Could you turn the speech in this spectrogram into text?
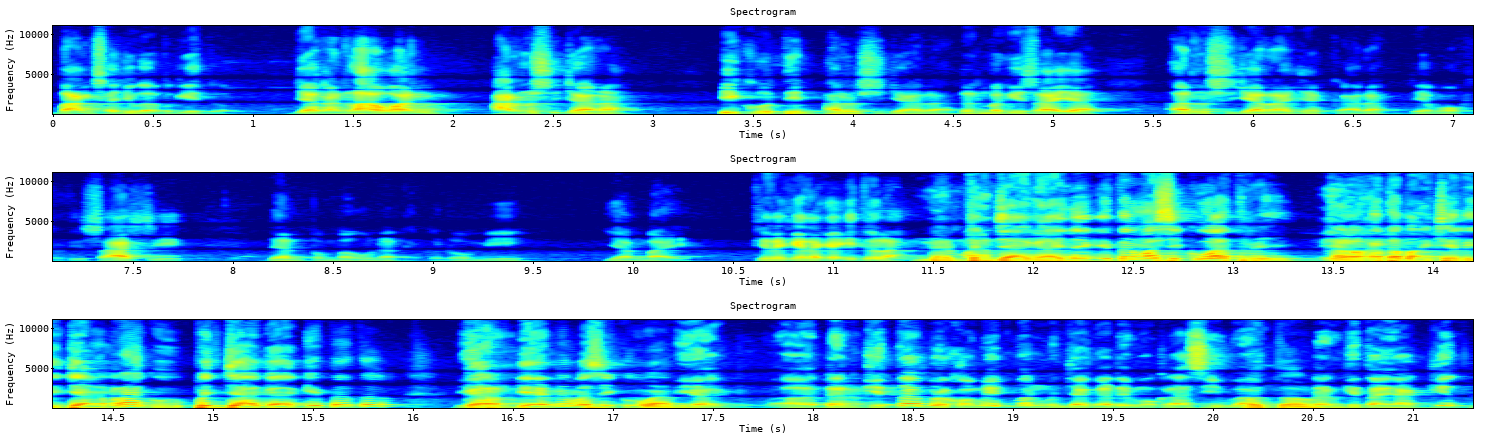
bangsa juga begitu. Jangan lawan arus sejarah, ikutin arus sejarah. Dan bagi saya arus sejarahnya ke arah demokratisasi dan pembangunan ekonomi yang baik. Kira-kira kayak itulah. Dan penjaganya kita masih kuat, Ri. Ya. Kalau kata Bang Celi, jangan ragu, penjaga kita tuh ya. guardiannya masih kuat. Iya, uh, dan kita berkomitmen menjaga demokrasi, Bang. Betul. Dan kita yakin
